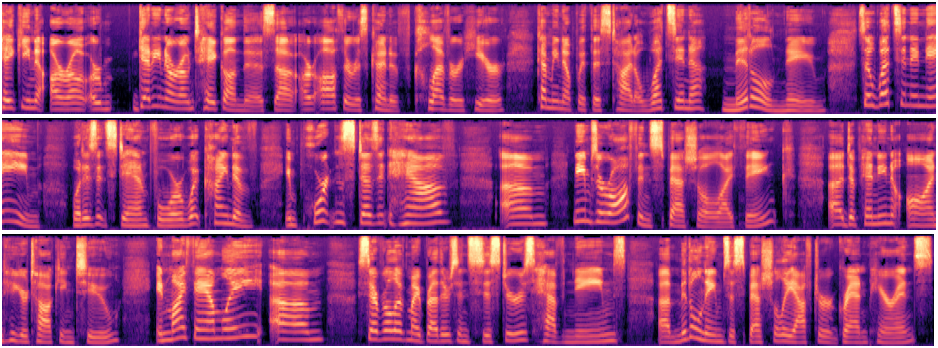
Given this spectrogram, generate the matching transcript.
taking our own or getting our own take on this. Uh, our author is kind of clever here, coming up with this title What's in a Middle Name? So, what's in a name? What does it stand for? What kind of importance does it have? Um, names are often special, I think, uh, depending on who you're talking to. In my family, um, several of my brothers and sisters have names, uh, middle names especially after grandparents.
